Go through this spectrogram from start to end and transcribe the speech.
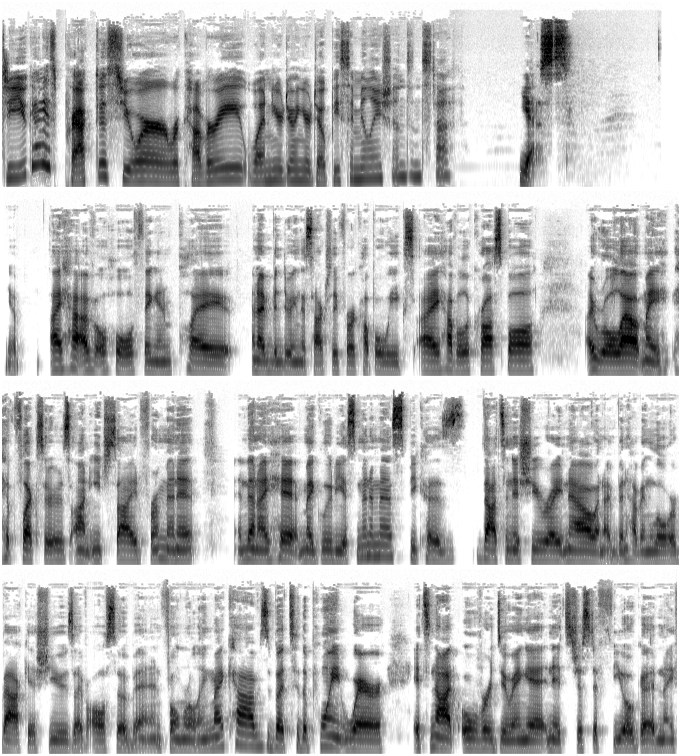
Do you guys practice your recovery when you're doing your dopey simulations and stuff? Yes. Yep. I have a whole thing in play, and I've been doing this actually for a couple weeks. I have a lacrosse ball. I roll out my hip flexors on each side for a minute, and then I hit my gluteus minimus because that's an issue right now. And I've been having lower back issues. I've also been foam rolling my calves, but to the point where it's not overdoing it and it's just a feel good. And I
